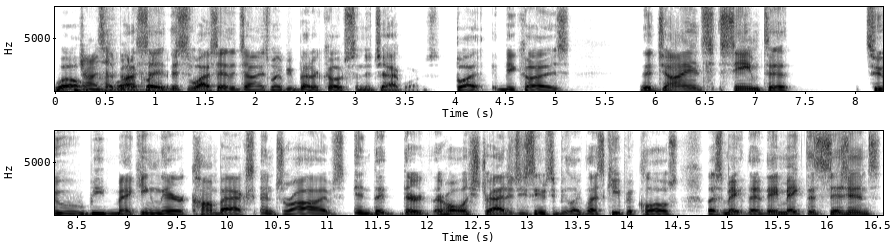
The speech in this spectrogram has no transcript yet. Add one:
Well, Giants have when I say players. this is why I say the Giants might be better coached than the Jaguars, but because the Giants seem to to be making their comebacks and drives, and the, their their whole strategy seems to be like, let's keep it close. Let's make they, they make decisions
